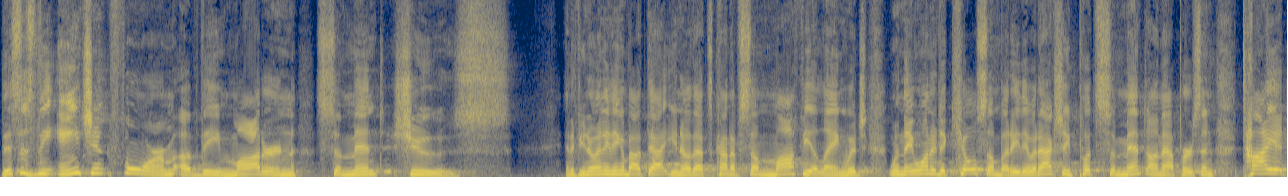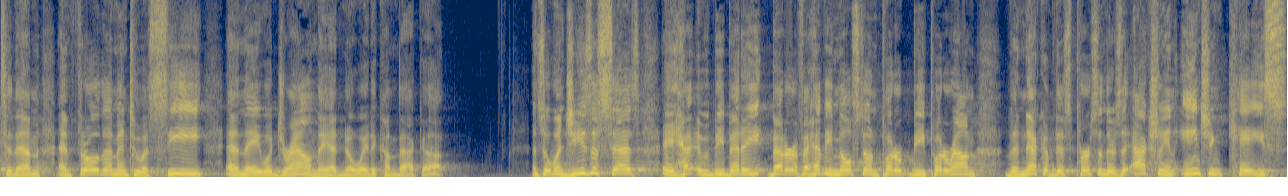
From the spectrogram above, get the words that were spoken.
This is the ancient form of the modern cement shoes. And if you know anything about that, you know that's kind of some mafia language. When they wanted to kill somebody, they would actually put cement on that person, tie it to them, and throw them into a sea, and they would drown. They had no way to come back up. And so when Jesus says it would be better, better if a heavy millstone put, be put around the neck of this person, there's actually an ancient case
